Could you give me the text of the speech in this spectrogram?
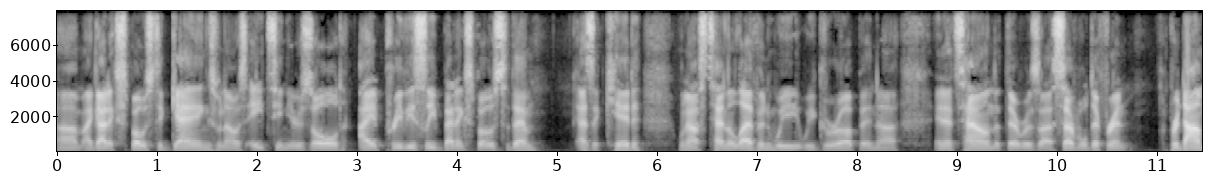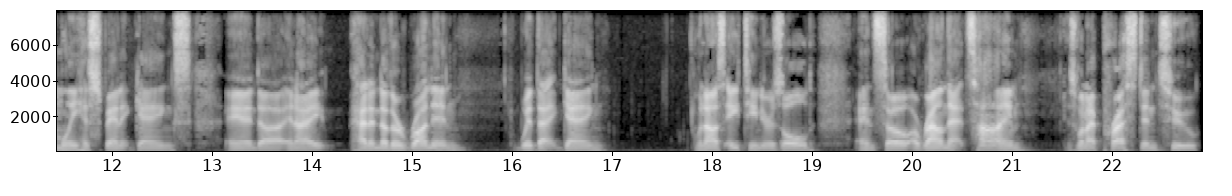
Um, I got exposed to gangs when I was 18 years old. I had previously been exposed to them as a kid. When I was 10, 11, we we grew up in a, in a town that there was uh, several different, predominantly Hispanic gangs, and uh, and I had another run in with that gang when I was 18 years old, and so around that time is when I pressed into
